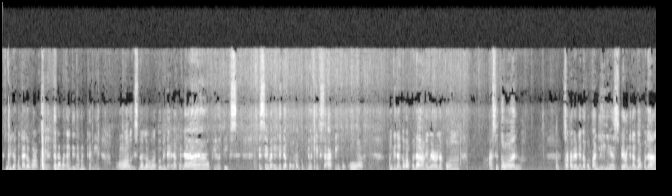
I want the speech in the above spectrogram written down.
Bumili akong dalawa kasi dalawa lang din naman kami. All is dalawa. Bumili rin ako ng cutics. Kasi mahilig akong mag-cutics sa aking kuko. Ang ginagawa ko lang ay meron akong aceton. Tsaka meron din akong panlinis. Pero ang ginagawa ko lang,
